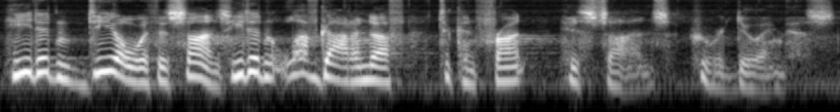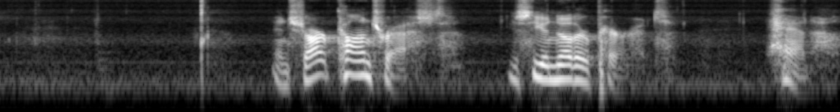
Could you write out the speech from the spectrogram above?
he didn't deal with his sons. He didn't love God enough to confront his sons who were doing this. In sharp contrast, you see another parent, Hannah.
